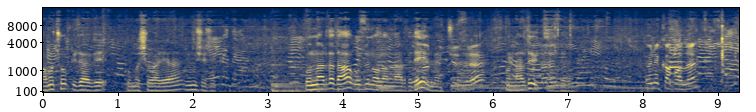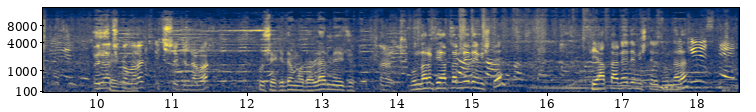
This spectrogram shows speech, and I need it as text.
Ama çok güzel bir kumaşı var ya, yumuşacık. Bunlar da daha uzun olanlardı değil mi? 300 lira. Bunlar da 300 Bunların lira. Önü kapalı. Önü açık Şöyle. olarak iki şekilde var. Bu şekilde modeller mevcut. Evet. Bunların fiyatları ne demişti? Fiyatlar ne demiştiniz bunlara? 200 TL.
